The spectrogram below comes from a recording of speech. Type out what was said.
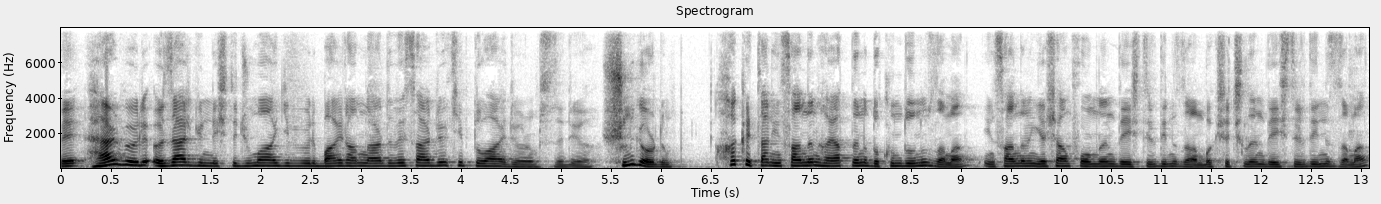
Ve her böyle özel günde işte cuma gibi böyle bayramlarda vesaire diyor ki hep dua ediyorum size diyor. Şunu gördüm hakikaten insanların hayatlarına dokunduğunuz zaman, insanların yaşam formlarını değiştirdiğiniz zaman, bakış açılarını değiştirdiğiniz zaman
